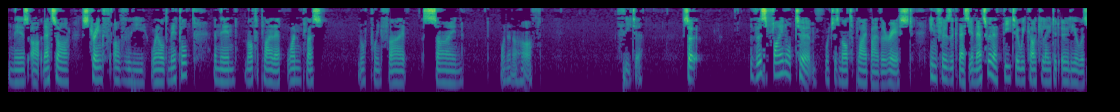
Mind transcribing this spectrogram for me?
And there's our, that's our strength of the weld metal. And then multiply that 1 plus 0.5 sine 1.5 theta. So this final term, which is multiplied by the rest, influences the capacity. And that's where that theta we calculated earlier was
